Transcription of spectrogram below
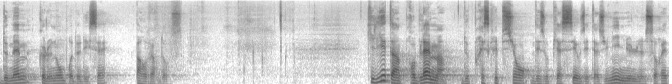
de même que le nombre de décès par overdose. Qu'il y ait un problème de prescription des opiacés aux États-Unis, nul ne saurait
